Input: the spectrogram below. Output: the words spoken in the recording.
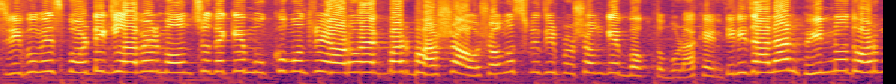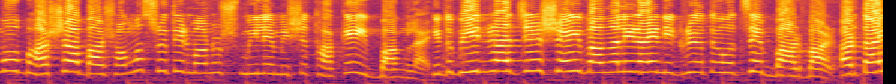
Sribhumi sporting ক্লাবের মঞ্চ থেকে মুখ্যমন্ত্রী আরও একবার ভাষা ও সংস্কৃতির প্রসঙ্গে বক্তব্য রাখেন। তিনি জানান, ভিন্ন ধর্ম, ভাষা বা সংস্কৃতির মানুষ মিলেমিশে থাকেই বাংলায়। কিন্তু ভিন রাজ্যের সেই বাঙালিরাই নিগৃহীত হচ্ছে বারবার। আর তাই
